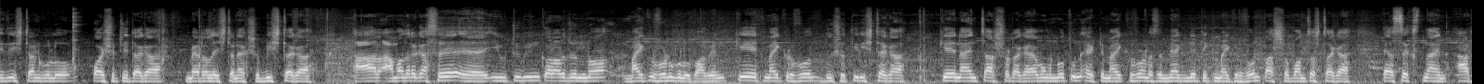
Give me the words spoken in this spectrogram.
এই স্ট্যান্ডগুলো পঁয়ষট্টি টাকা মেটাল স্ট্যান্ড একশো বিশ টাকা। আর আমাদের কাছে ইউটিউবিং করার জন্য মাইক্রোফোনগুলো পাবেন। কেট মাইক্রোফোন দুশো তিরিশ টাকা। কে নাইন চারশো টাকা এবং নতুন একটি মাইক্রোফোন আছে ম্যাগনেটিক মাইক্রোফোন পাঁচশো পঞ্চাশ টাকা এস এক্স নাইন আট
